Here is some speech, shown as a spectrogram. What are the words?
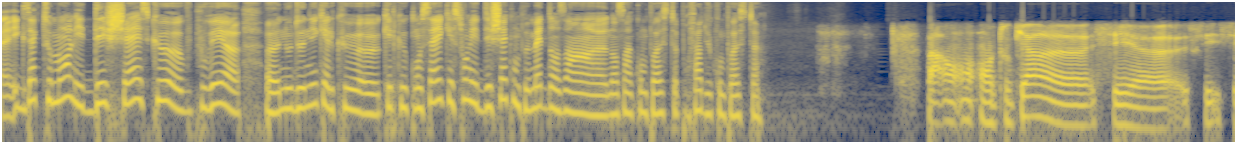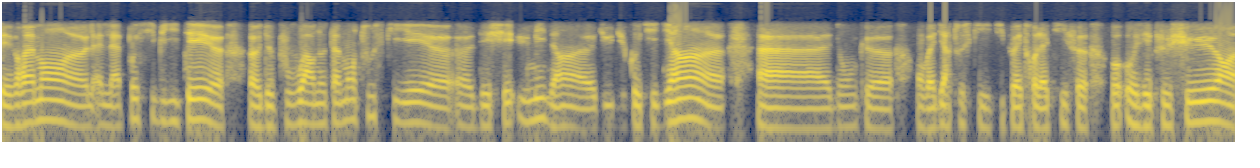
exactement les déchets? Est-ce que vous pouvez nous donner quelques, quelques conseils? Quels sont les déchets qu'on peut mettre dans un, dans un compost pour faire du compost? Bah, en, en, tout cas, euh, euh, c'est c'est vraiment euh, la, possibilité de pouvoir, notamment tout ce qui est déchets humides hein, du, du, quotidien, donc on va dire tout ce qui, qui peut être relatif aux, épluchures,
